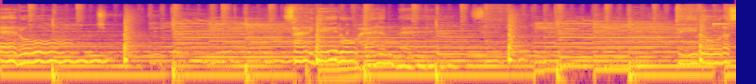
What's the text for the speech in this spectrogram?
뜻대로 살기로 했네. 뒤돌아서지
